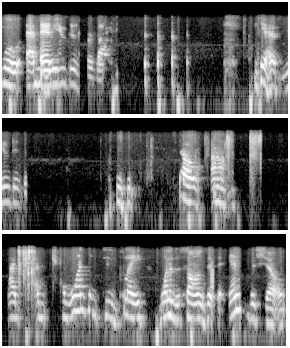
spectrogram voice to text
Well, and you deserve it. yes, you deserve. It. so, um, I, I I wanted to play one of the songs at the end of the show,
